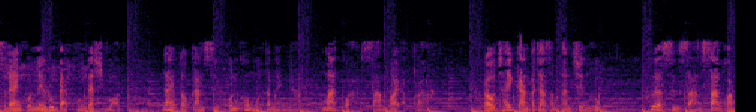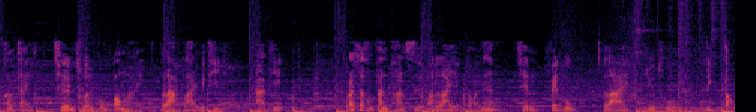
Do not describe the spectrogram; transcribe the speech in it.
แสดงผลในรูปแบบของแดชบอร์ด ง่ายต่อการสืบค้นข้อมูลตำแหน่งงานมากกว่า 300 อัตรา เราใช้การประชาสัมพันธ์เชิงรุก เพื่อสื่อสารสร้างความเข้าใจ เชิญชวนกลุ่มเป้าหมาย หลากหลายวิธี อาทิ ประชาสัมพันธ์ผ่านสื่อออนไลน์อย่างต่อเนื่อง เช่น Facebook Line YouTube TikTok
